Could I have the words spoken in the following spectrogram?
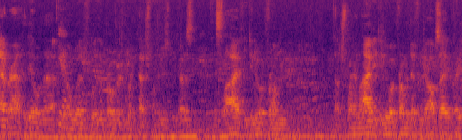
ever have to deal with that, you Yeah. know, with, with a program like TouchPlan, just because it's live, you can do it from TouchPlan Live, you can do it from a different job site, right?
